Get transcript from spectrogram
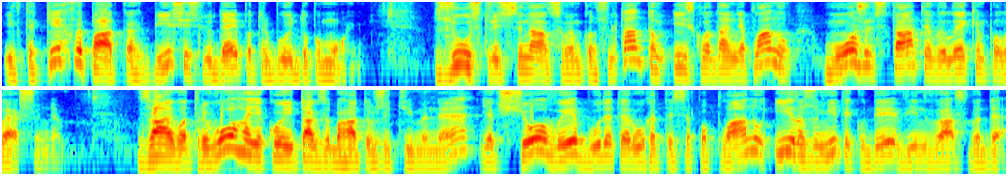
і в таких випадках більшість людей потребують допомоги. Зустріч з фінансовим консультантом і складання плану можуть стати великим полегшенням. Зайва тривога, якої і так забагато в житті мене, якщо ви будете рухатися по плану і розуміти, куди він вас веде.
